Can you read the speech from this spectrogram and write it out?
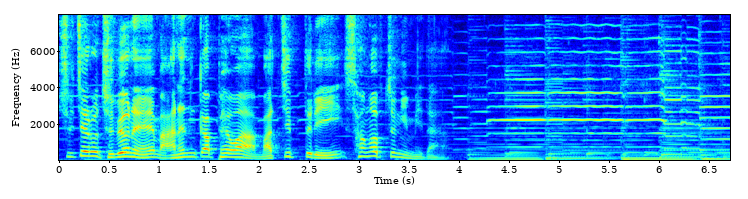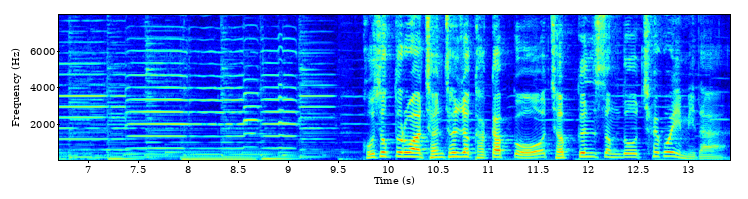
실제로 주변에 많은 카페와 맛집들이 성업 중입니다. 고속도로와 전철역 가깝고 접근성도 최고입니다.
